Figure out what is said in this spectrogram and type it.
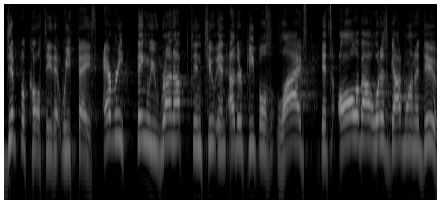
difficulty that we face, everything we run up into in other people's lives, it's all about what does God want to do.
